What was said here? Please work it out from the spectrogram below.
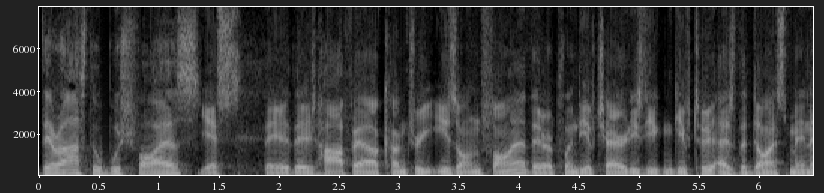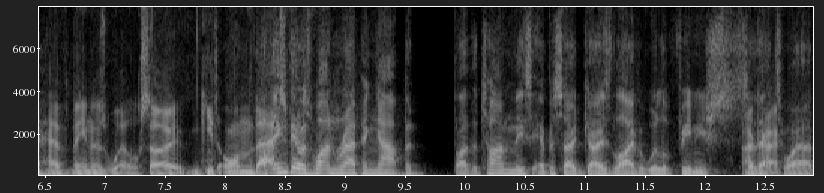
there are still bushfires. Yes, there, there's half our country is on fire. There are plenty of charities you can give to, as the Dice Men have been as well. So get on that. I think there was one wrapping up, but by the time this episode goes live, it will have finished. So Okay. that's why I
